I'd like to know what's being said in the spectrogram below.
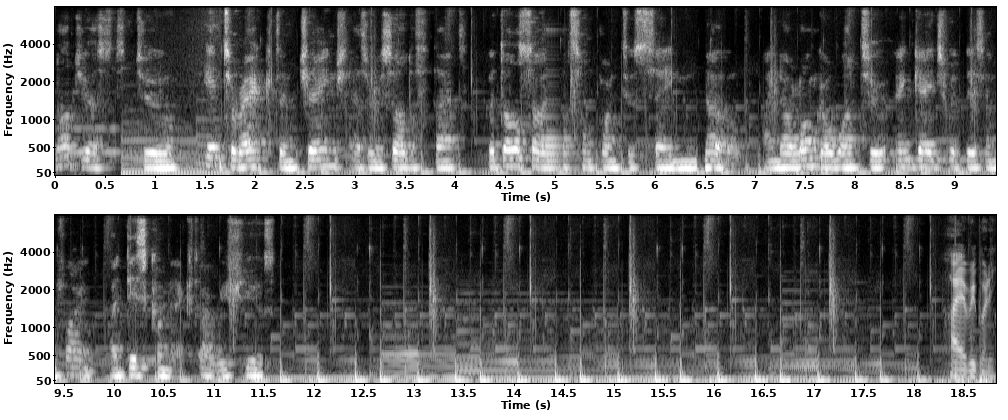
not just to interact and change as a result of that, but also at some point to say no. I no longer want to engage with this environment. I disconnect, I refuse. Hi, everybody,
